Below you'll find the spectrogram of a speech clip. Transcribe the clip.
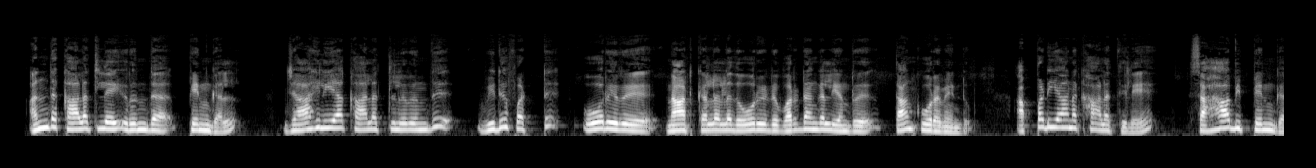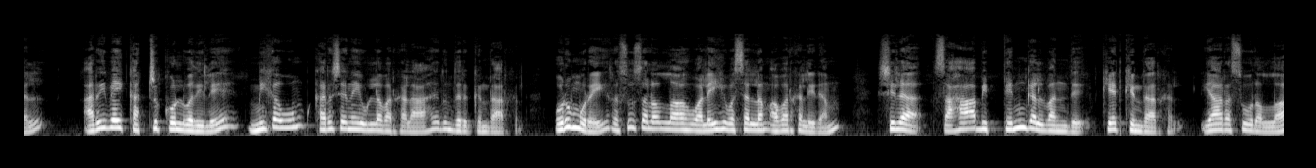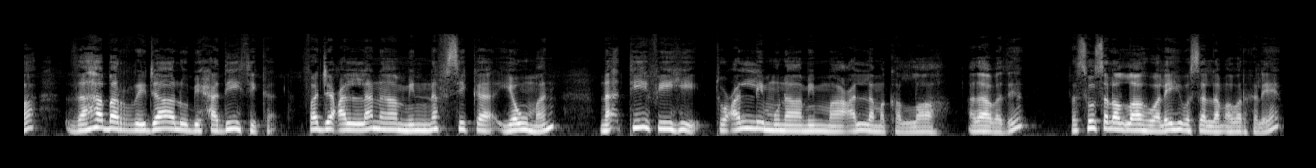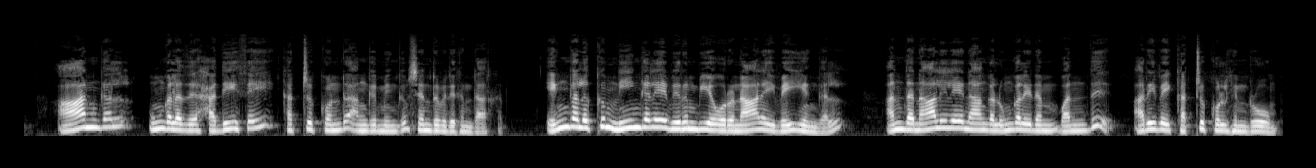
அந்த காலத்திலே இருந்த பெண்கள் ஜாஹிலியா காலத்திலிருந்து விடுபட்டு ஓரிரு நாட்கள் அல்லது ஓரிரு வருடங்கள் என்று தான் கூற வேண்டும். அப்படியான காலத்திலே சஹாபி பெண்கள் அறிவை கற்றுக்கொள்வதிலே மிகவும் கரிசனை உள்ளவர்களாக இருந்திருக்கின்றார்கள் ஒருமுறை ரசூசலாஹூ அலஹி வசல்லம் அவர்களிடம் சில சஹாபி பெண்கள் வந்து கேட்கின்றார்கள் யா ரசூர் அல்லாஹ் தஹபர் ரிஜாலு பி ஹதீசிக ஃபஜ் அல்லனா மின் நஃப்சிக யௌமன் ந நத்தி ஃபீஹி துஅல்லி முனா மிம்மா அல்லமக்கல்லாஹ் அதாவது ரசூசலாஹூ அலஹி வசல்லம் அவர்களே ஆண்கள் உங்களது ஹதீஸை கற்றுக்கொண்டு அங்குமிங்கும் சென்று விடுகின்றார்கள். எங்களுக்கும் நீங்களே விரும்பிய ஒரு நாளை வெய்யுங்கள். அந்த நாளிலே நாங்கள் உங்களிடம் வந்து அறிவை கற்றுக்கொள்கின்றோம்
